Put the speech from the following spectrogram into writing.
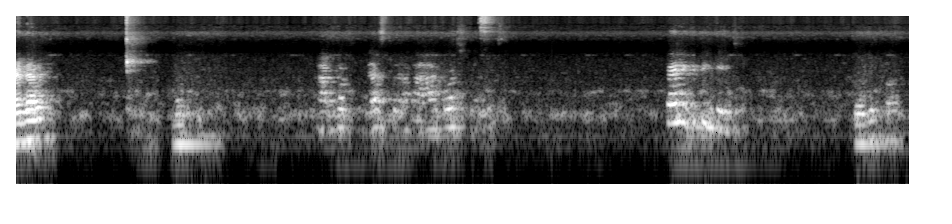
है ना आठ वर्ष पहिले किती घ्यायची थोडीफार.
